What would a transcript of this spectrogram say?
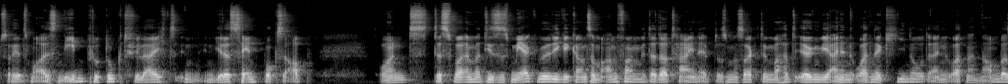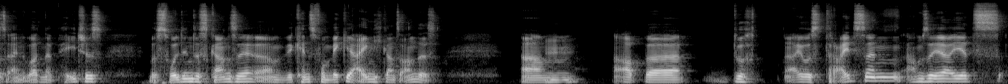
sag ich jetzt mal, als Nebenprodukt vielleicht in, in ihrer Sandbox ab. Und das war immer dieses Merkwürdige ganz am Anfang mit der Dateien-App, dass man sagte, man hat irgendwie einen Ordner Keynote, einen Ordner Numbers, einen Ordner Pages. Was soll denn das Ganze? Ähm, wir kennen es vom Mac ja eigentlich ganz anders. Ähm, mhm. Aber durch iOS 13 haben sie ja jetzt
